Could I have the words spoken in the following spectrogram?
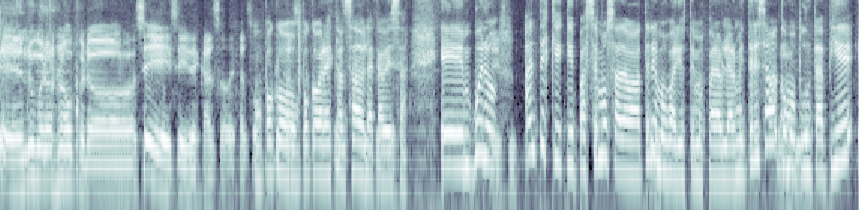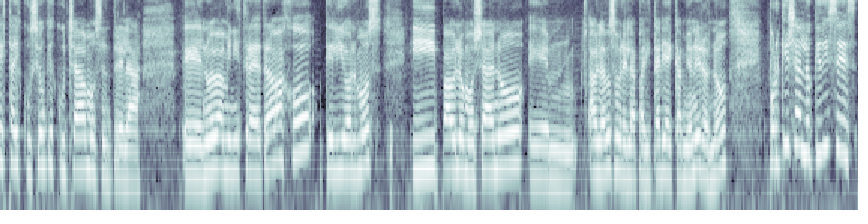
Eh, números no, pero sí, sí, descanso, descanso. Un poco, descanso. un poco habrá descansado la cabeza. Eh, bueno, Sí, sí, sí. antes que, que pasemos a... Tenemos varios temas para hablar. Me interesaba como puntapié esta discusión que escuchábamos entre la eh, nueva ministra de Trabajo, Kelly Olmos, y Pablo Moyano, hablando sobre la paritaria de camioneros, ¿no? Porque ella lo que dice es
